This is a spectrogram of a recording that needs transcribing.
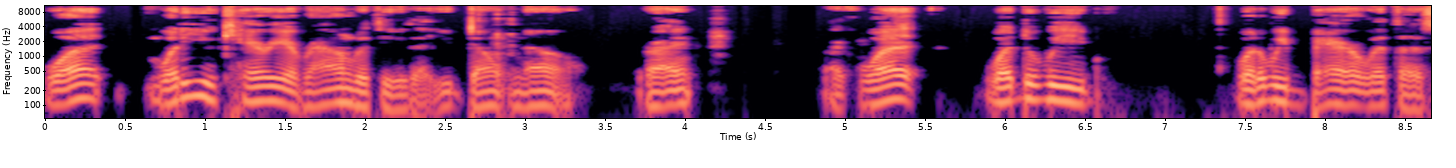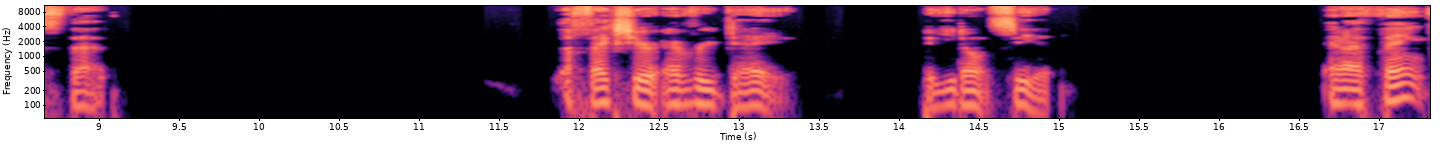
what what do you carry around with you that you don't know, right? Like what what do we what do we bear with us that affects your everyday but you don't see it? And i think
